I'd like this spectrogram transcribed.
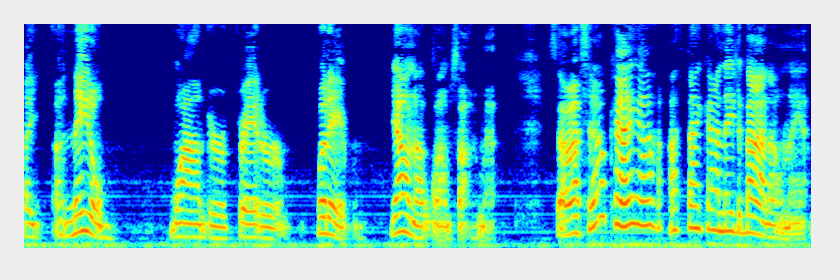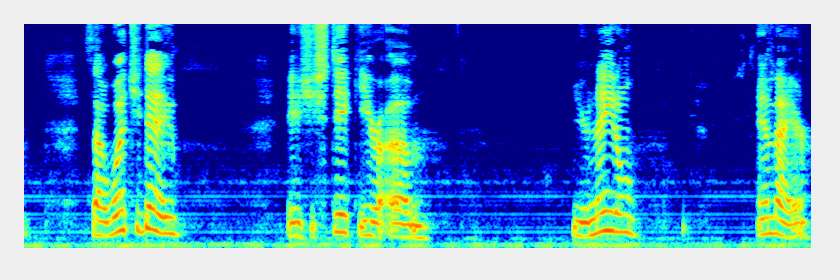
a, a needle winder, thread, or whatever. Y'all know what I'm talking about. So I said, okay, I, I think I need to bite on that. So what you do is you stick your um your needle in there.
